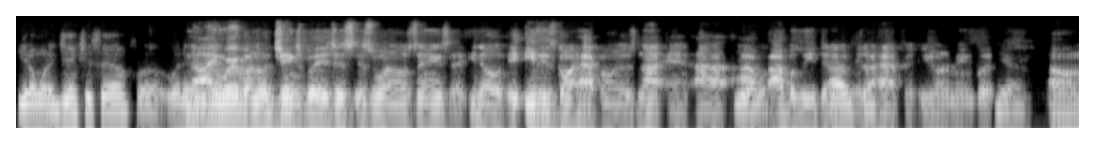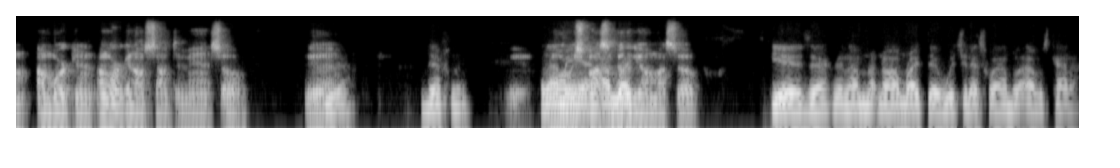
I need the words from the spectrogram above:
you don't want to jinx yourself, or whatever. No, I ain't worried about no jinx, but it's just it's one of those things that you know it, either it's gonna happen or it's not, and I yeah. I, I, believe that it, will happen. You know what I mean? But yeah, um, I'm working. I'm working on something, man. So yeah, yeah, definitely. Yeah, well, more I mean, responsibility right, on myself. Yeah, exactly. And I'm not, no, I'm right there with you. That's why I'm. I was kind of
